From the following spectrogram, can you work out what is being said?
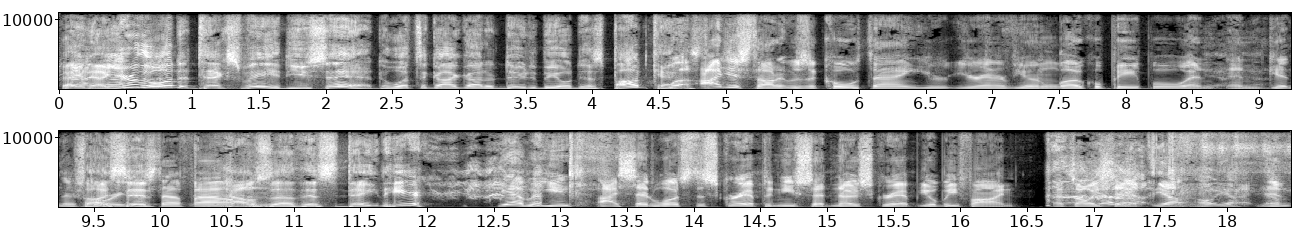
Hey, now you're the one that texted me and you said, "What's a guy got to do to be on this podcast?" Well, I just thought it was a cool thing. You're you're interviewing local people and, and getting their so stories said, and stuff out. "How's and- uh, this date here?" yeah, but you, I said, what's the script? And you said, no script. You'll be fine. That's all he Yeah, said. yeah, yeah. Oh, yeah. yeah. And-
